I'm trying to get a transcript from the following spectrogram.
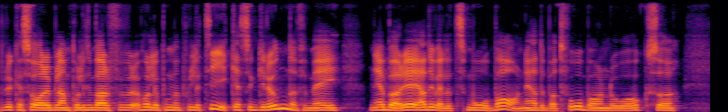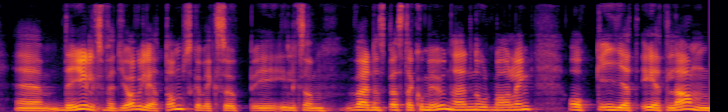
brukar svara ibland på liksom varför jag håller på med politik. Alltså grunden för mig, när jag började, jag hade väldigt små barn, jag hade bara två barn då också. Eh, det är ju liksom för att jag vill att de ska växa upp i, i liksom världens bästa kommun här, Nordmaling, och i ett, i ett land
